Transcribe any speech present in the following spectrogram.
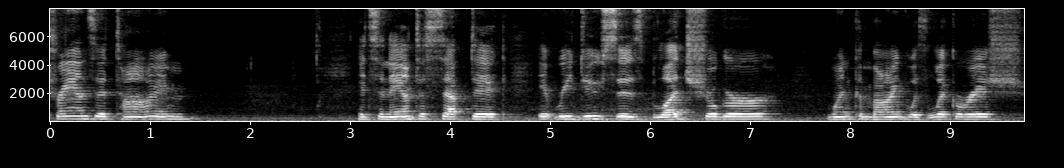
transit time. It's an antiseptic. It reduces blood sugar when combined with licorice.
